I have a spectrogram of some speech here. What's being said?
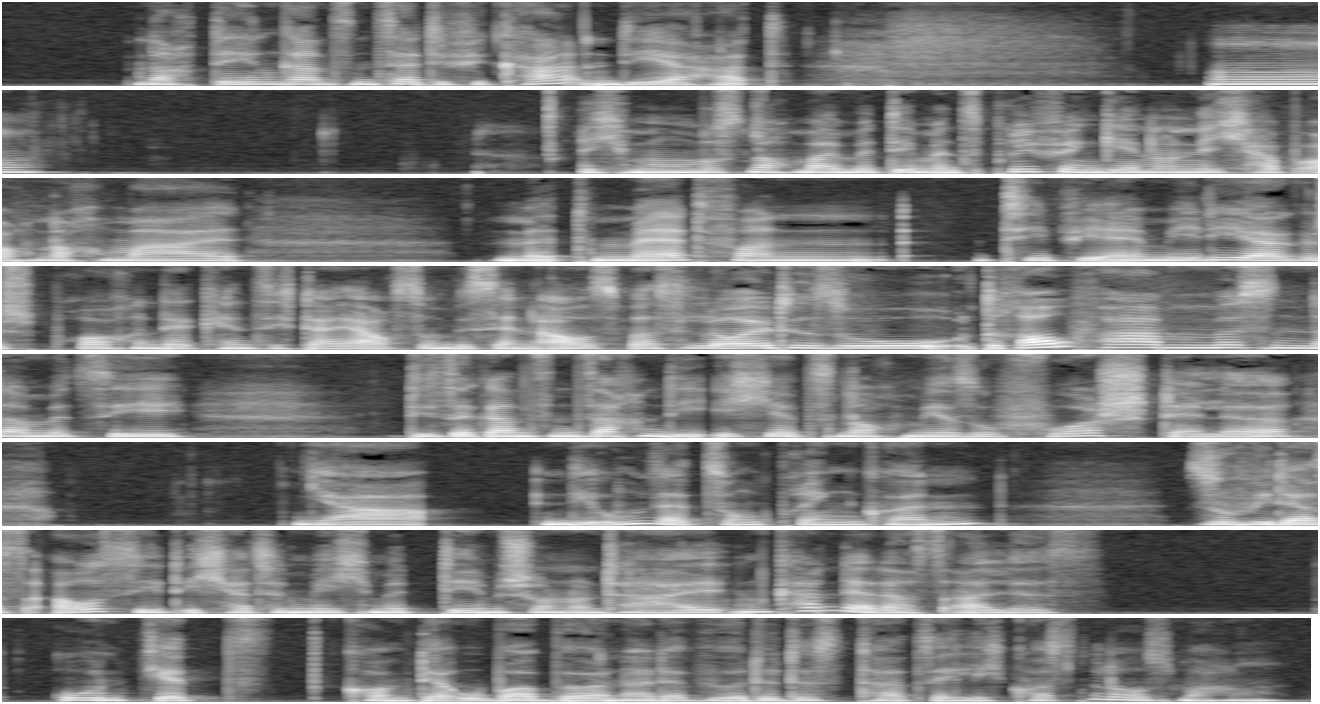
nach den ganzen Zertifikaten, die er hat. Mm. Ich muss noch mal mit dem ins Briefing gehen und ich habe auch noch mal mit Matt von TPA Media gesprochen. Der kennt sich da ja auch so ein bisschen aus, was Leute so drauf haben müssen, damit sie diese ganzen Sachen, die ich jetzt noch mir so vorstelle, ja, in die Umsetzung bringen können. So wie das aussieht, ich hatte mich mit dem schon unterhalten, kann der das alles. Und jetzt kommt der Oberburner, der würde das tatsächlich kostenlos machen.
